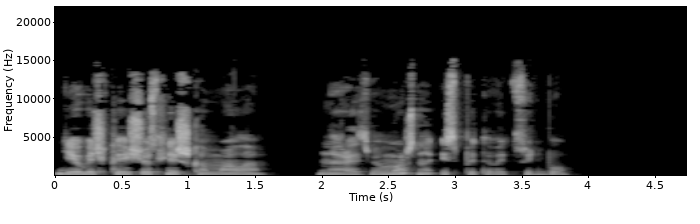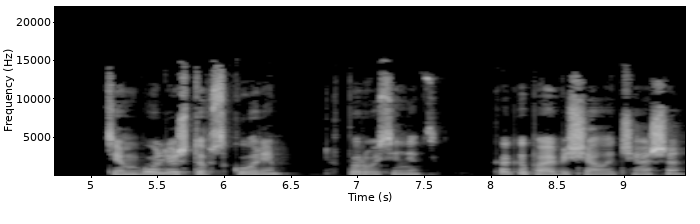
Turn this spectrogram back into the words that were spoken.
Девочка еще слишком мала, но разве можно испытывать судьбу? Тем более, что вскоре в Поросинец, как и пообещала чаша,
